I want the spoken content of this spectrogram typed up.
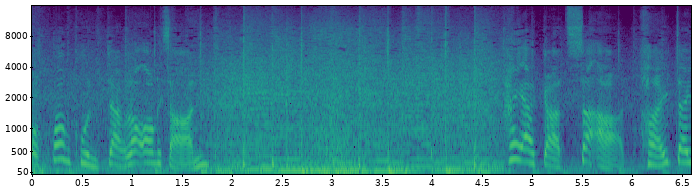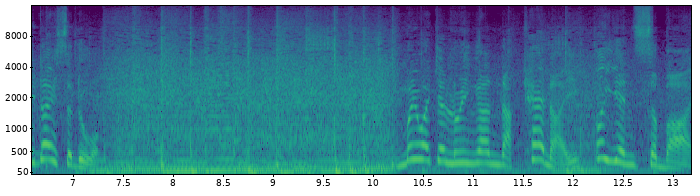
ปกป้องคุณจากละอองสาร อากาศสะอาด หายใจได้สะดวก ไม่ว่าจะลุยงานหนักแค่ไหน ก็เย็นสบาย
